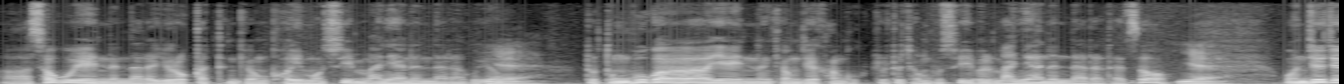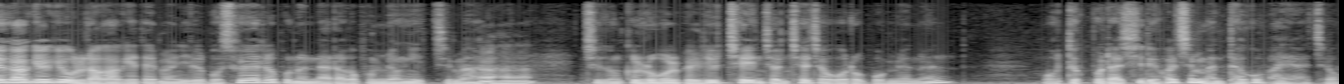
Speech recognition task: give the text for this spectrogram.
어, 서구에 있는 나라 유럽 같은 경우 거의 뭐 수입 많이 하는 나라고요. 예. 또 동북아에 있는 경제 강국들도 전부 수입을 많이 하는 나라라서 예. 원자재 가격이 올라가게 되면 일부 수혜를 보는 나라가 분명히 있지만 아하. 지금 글로벌 value chain 전체적으로 보면은 뭐 득보다 실이 훨씬 많다고 봐야죠.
